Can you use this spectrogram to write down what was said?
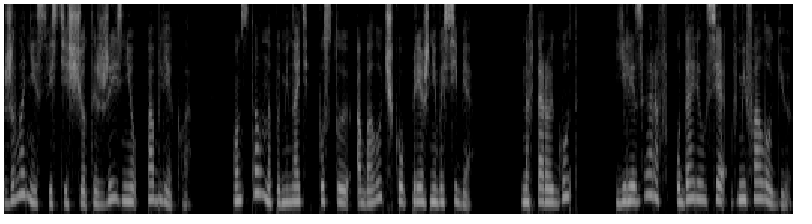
желание свести счеты с жизнью поблекло. Он стал напоминать пустую оболочку прежнего себя. На второй год — Елизаров ударился в мифологию,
